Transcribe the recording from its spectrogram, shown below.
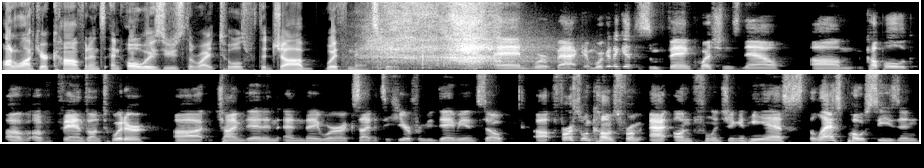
Unlock your confidence and always use the right tools for the job with Manscaped. And we're back. And we're going to get to some fan questions now. Um, a couple of, of fans on Twitter uh, chimed in and, and they were excited to hear from you, Damien. So, uh, first one comes from at Unflinching, and he asks The last postseason,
